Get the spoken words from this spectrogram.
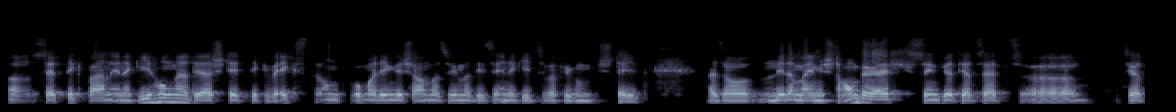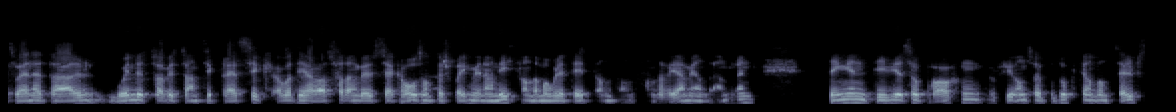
unsättigbaren Energiehunger, der stetig wächst und wo man irgendwie schauen muss, wie man diese Energie zur Verfügung stellt. Also nicht einmal im Strombereich sind wir derzeit äh, CO2-neutral, wollen das zwar bis 2030, aber die Herausforderung ist sehr groß und da sprechen wir noch nicht von der Mobilität und, und von der Wärme und anderen Dingen, die wir so brauchen für unsere Produkte und uns selbst.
